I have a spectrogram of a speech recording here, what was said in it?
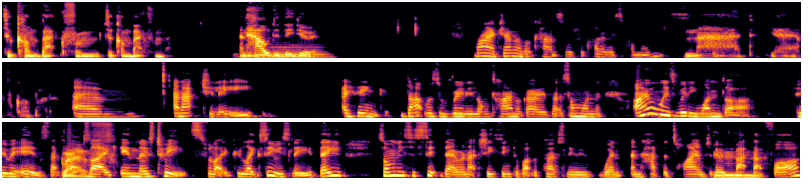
to come back from to come back from that? And how did they do it? Maya Jama got cancelled for colorist comments. Mad. Yeah, I forgot about it. Um, and actually, I think that was a really long time ago that someone. I always really wonder who it is that Bruv. like in those tweets for like like seriously they someone needs to sit there and actually think about the person who went and had the time to go back Mm. that far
